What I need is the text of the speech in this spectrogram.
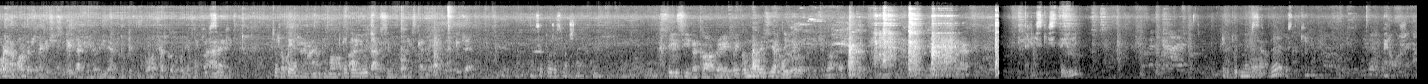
Ora una volta bisogna che ci si veda anche capire anche in questi podcast cosa vogliamo Такі fare Insomma, bisogna un attimo darsi un po' di scadenza anche c'è А Це теж смачне. sì sì d'accordo e poi comunque sia con loro perché ce l'ho aperto Італійський стиль. І тут ми взяли ось такі пирожина.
